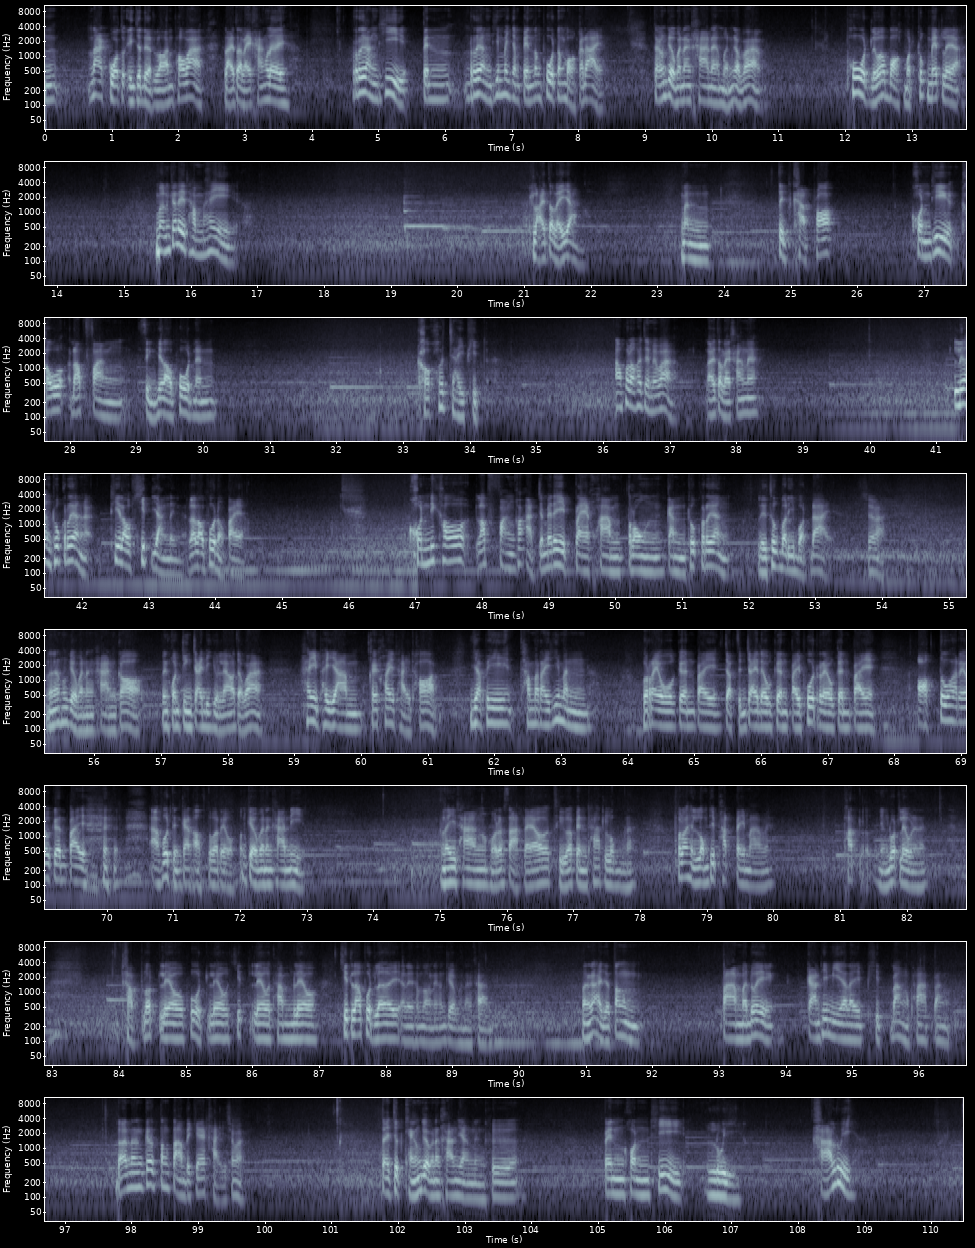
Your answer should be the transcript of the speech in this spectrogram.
น่ากลัวตัวเองจะเดือดร้อน เพราะว่าหลายต่อหลายครั้งเลย เรื่องที่เป็นเรื่องที่ไม่จำเป็นต้องพูดต้องบอกก็ได้ แต่คนเกิดวันอังคารน่ะเหมือนกับว่า พูดหรือว่าบอกหมดทุกเม็ดเลยอะ่ะมันก็เลยทำให้ หลายต่อหลายอย่าง มันติดขัดเพราะคนที่เขารับฟังสิ่งที่เราพูดนั้น เขาเข้าใจผิด เอาพวกเราเข้าใจไหมว่า หลายต่อหลายครั้งนะ เรื่องทุกเรื่องอะที่เราคิดอย่างหนึ่ง แล้วเราพูดออกไปอะคนที่เขารับฟังเขาอาจจะไม่ได้แปลความตรงกันทุกเรื่อง หรือทุกบริบทได้ ใช่ป่ะดังนั้นคนเกิดวันอังคารก็เป็นคนจริงใจดีอยู่แล้ว แต่ว่าให้พยายามค่อย ๆ ถ่ายทอด อย่าไปทำอะไรที่มันเร็วเกินไปตัดสินใจเร็วเกินไป พูดเร็วเกินไป ออกตัวเร็วเกินไปอ่าพูดถึงการออกตัวเร็วคนเกิดวันอังคารนี่ในทางโหราศาสตร์แล้วถือว่าเป็นธาตุลมนะเพราะเราเห็นลมที่พัดไปมาไหมพัดอย่างรวดเร็วเลยนะขับรถเร็วพูดเร็วคิดเร็วทำเร็ว คิดแล้วพูดเลยอะไรทำนองในคนเกิดวันอังคาร มันก็อาจจะต้องตามมาด้วยการที่มีอะไรผิดบ้างพลาดบ้าง แล้วนั้นก็ต้องตามไปแก้ไขใช่ไหมแต่จุดแข็งของเกิดวันอังคารอย่างหนึ่งคือ เป็นคนที่ลุย ขาลุย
